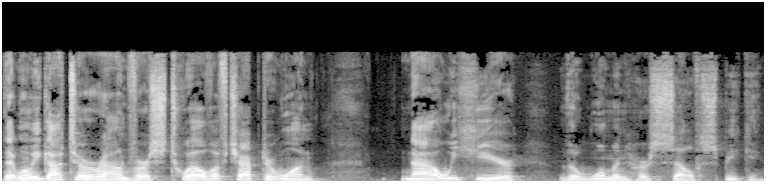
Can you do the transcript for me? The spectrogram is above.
that when we got to around verse 12 of chapter 1, now we hear the woman herself speaking.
